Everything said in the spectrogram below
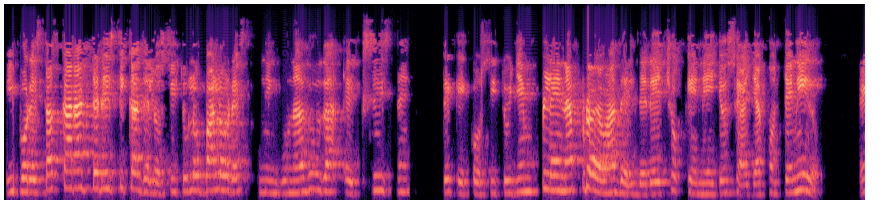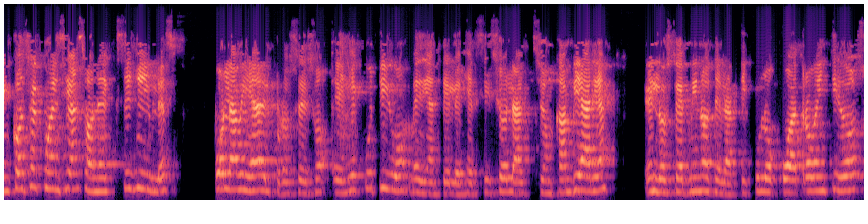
Y por estas características de los títulos valores, ninguna duda existe de que constituyen plena prueba del derecho que en ellos se haya contenido. En consecuencia, son exigibles por la vía del proceso ejecutivo mediante el ejercicio de la acción cambiaria en los términos del artículo 422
